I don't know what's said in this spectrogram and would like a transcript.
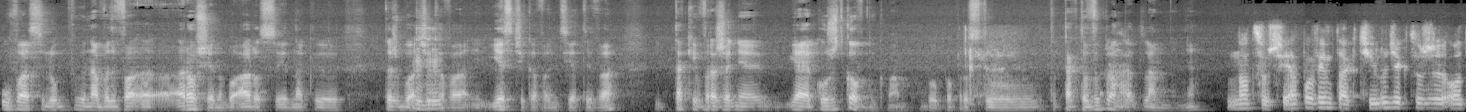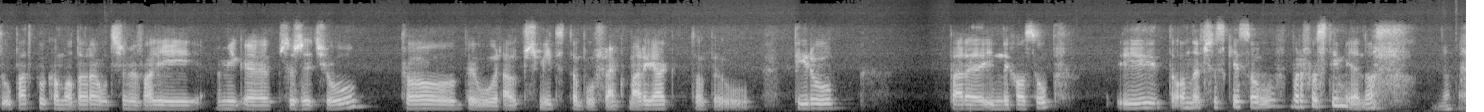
u Was lub nawet w Arosie, no bo Aros jednak też była mhm. ciekawa, jest ciekawa inicjatywa takie wrażenie ja jako użytkownik mam, bo po prostu to, tak to wygląda A, dla mnie, nie? No cóż, ja powiem tak, ci ludzie, którzy od upadku Commodora utrzymywali Amigę przy życiu, to był Ralph Schmidt, to był Frank Mariak, to był Piru, parę innych osób i to one wszystkie są w Morphostimie, no. No tak.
